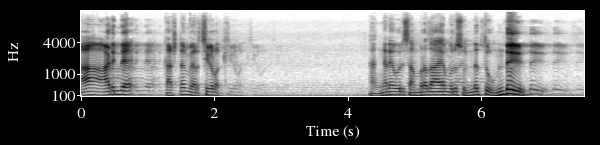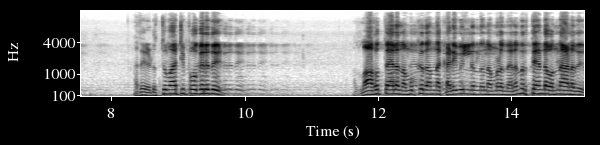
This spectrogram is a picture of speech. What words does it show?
ആ ആടിന്റെ കഷ്ണം ഇറച്ചികളൊക്കെ. അങ്ങനെ ഒരു സമ്പ്രദായം ഒരു സുന്നത്ത് ഉണ്ട്. അത് എടുത്തു മാറ്റി പോകരുത്. അള്ളാഹുത്തേല നമുക്ക് തന്ന കഴിവിൽ നിന്ന് നമ്മൾ നിലനിർത്തേണ്ട ഒന്നാണത്.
